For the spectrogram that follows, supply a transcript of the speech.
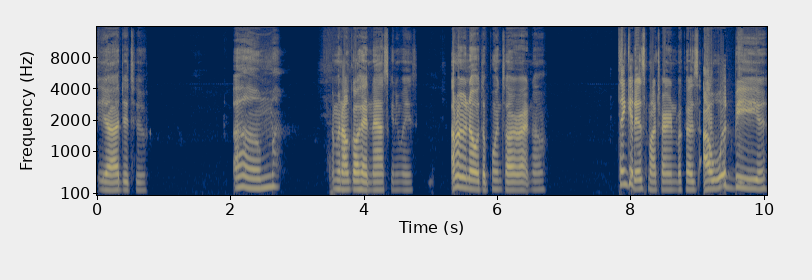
Yeah, I did too. Um, I mean, I'll go ahead and ask anyways. I don't even know what the points are right now. I think it is my turn because I would be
